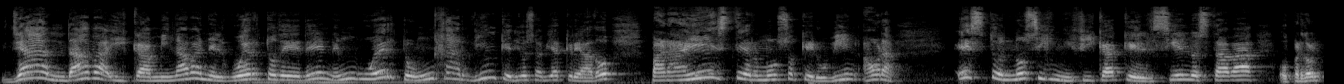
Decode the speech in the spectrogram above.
ya andaba y caminaba en el huerto de Edén, en un huerto, un jardín que Dios había creado para este hermoso querubín. Ahora, esto no significa que el cielo estaba, o perdón,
